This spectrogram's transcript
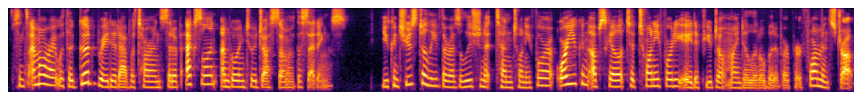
Since I'm alright with a good rated avatar instead of excellent, I'm going to adjust some of the settings. You can choose to leave the resolution at 1024, or you can upscale it to 2048 if you don't mind a little bit of a performance drop.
